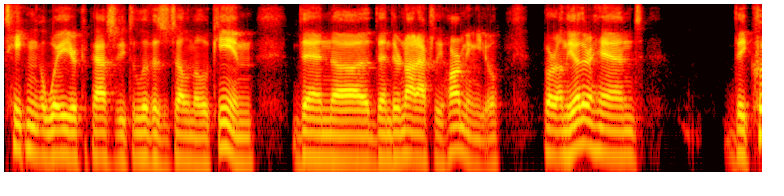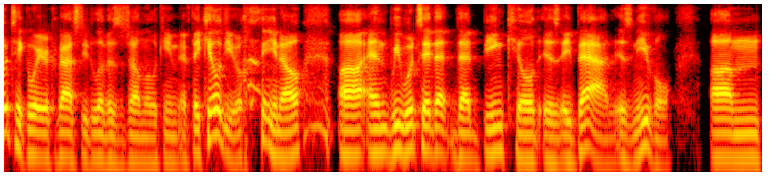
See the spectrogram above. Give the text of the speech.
taking away your capacity to live as a tzelem elokim then uh, then they're not actually harming you. But on the other hand they could take away your capacity to live as a tzelem elokim if they killed you you know? Uh, and we would say that that being killed is a bad is an evil um,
